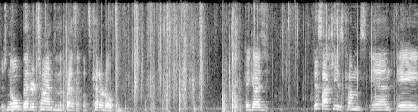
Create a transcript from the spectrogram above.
There's no better time than the present. Let's cut it open. Okay guys, this actually is, comes in a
